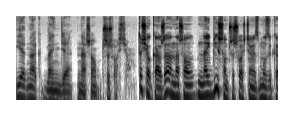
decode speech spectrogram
jednak będzie naszą przyszłością. To się okaże, a naszą najbliższą przyszłością jest muzyka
